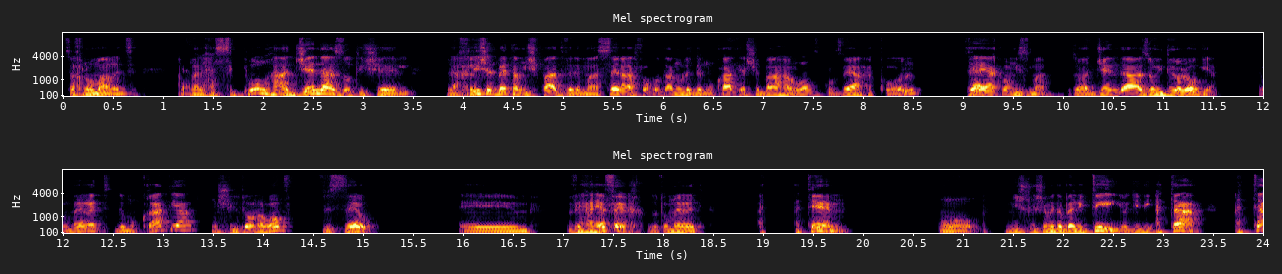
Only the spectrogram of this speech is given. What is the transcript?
צריך לומר את זה. כן. אבל הסיפור, האג'נדה הזאת של להחליש את בית המשפט ולמעשה להפוך אותנו לדמוקרטיה שבה הרוב קובע הכל, זה היה כבר מזמן. זו אג'נדה, זו אידיאולוגיה. זאת אומרת, דמוקרטיה הוא שלטון הרוב, וזהו. אמ, וההפך, זאת אומרת, אתם, או מישהו שמדבר איתי, יגיד לי, אתה, אתה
